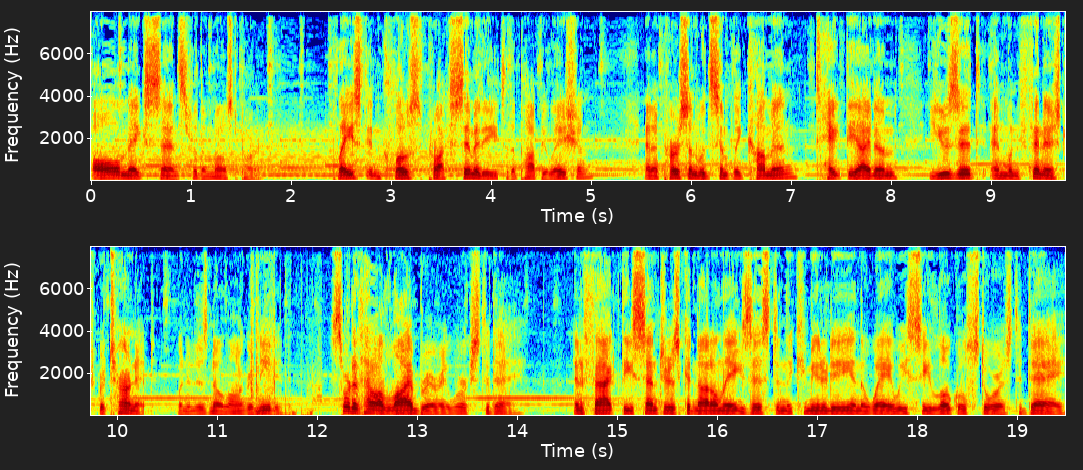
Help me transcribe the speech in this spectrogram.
all make sense for the most part. Placed in close proximity to the population, and a person would simply come in, take the item, use it, and when finished, return it when it is no longer needed. Sort of how a library works today. In fact, these centers could not only exist in the community in the way we see local stores today,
